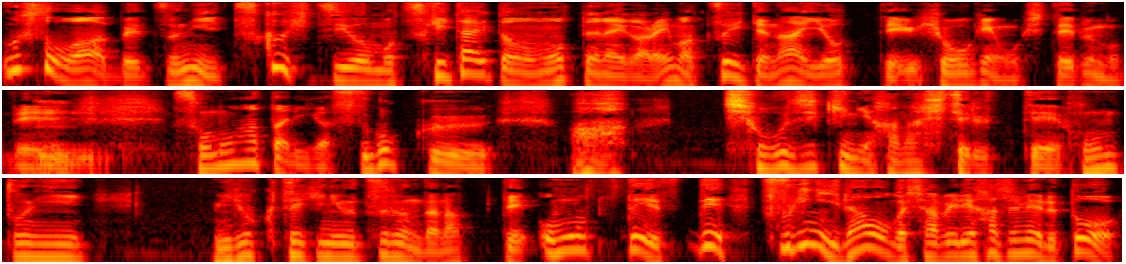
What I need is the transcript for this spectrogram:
嘘は別につく必要もつきたいとも思ってないから今ついてないよっていう表現をしてるので、うんそのあたりがすごく、あ、正直に話してるって本当に魅力的に映るんだなって思って、で、次にラオが喋り始めると、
